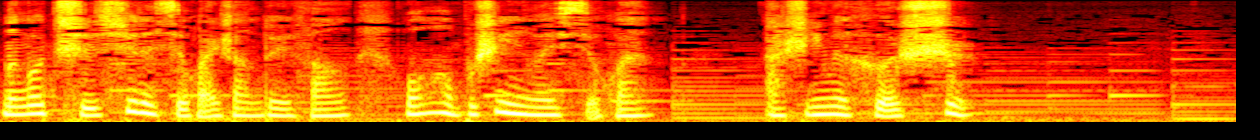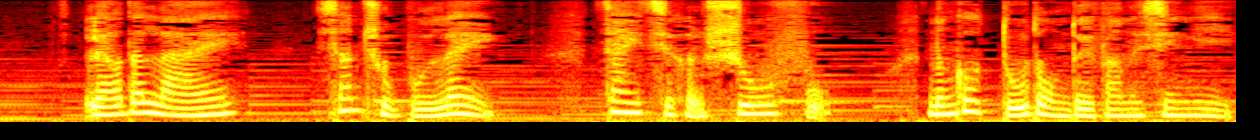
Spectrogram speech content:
能够持续的喜欢上对方，往往不是因为喜欢，而是因为合适。聊得来，相处不累，在一起很舒服，能够读懂对方的心意，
